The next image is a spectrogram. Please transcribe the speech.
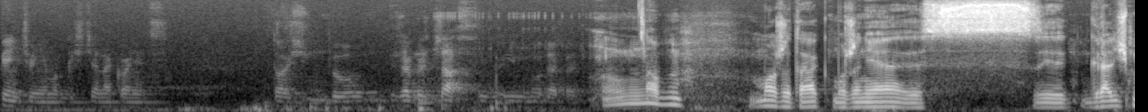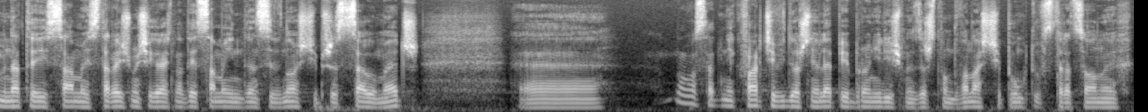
pięciu nie mogliście na koniec dojść, było, żeby czas im odebrać. No, może tak, może nie. Graliśmy na tej samej, staraliśmy się grać na tej samej intensywności przez cały mecz. E, No, w ostatniej kwarcie widocznie lepiej broniliśmy, zresztą 12 punktów straconych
